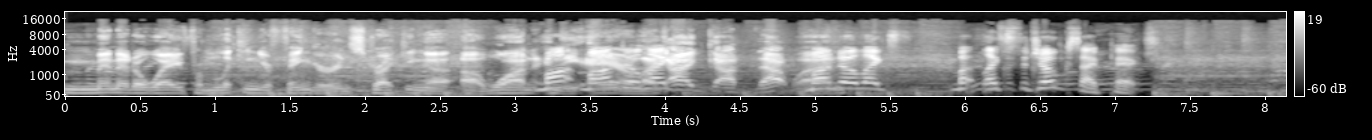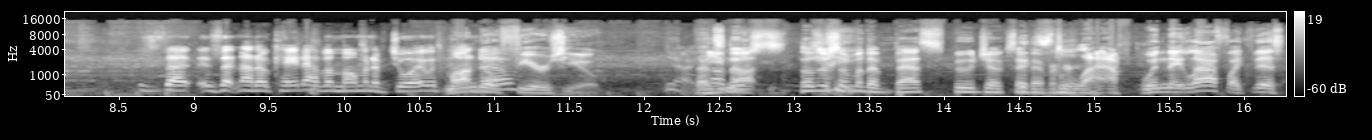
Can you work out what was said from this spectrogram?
minute away from licking your finger and striking a, a one Mo- in the air. Mondo Like, likes- I got that one. Mondo likes mo- likes the jokes I picked. Is that is that not okay to have a moment of joy with Mondo? Mondo fears you. Yeah, That's he- not. Those, those are some of the best food jokes I've ever heard. laugh. When they laugh like this,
